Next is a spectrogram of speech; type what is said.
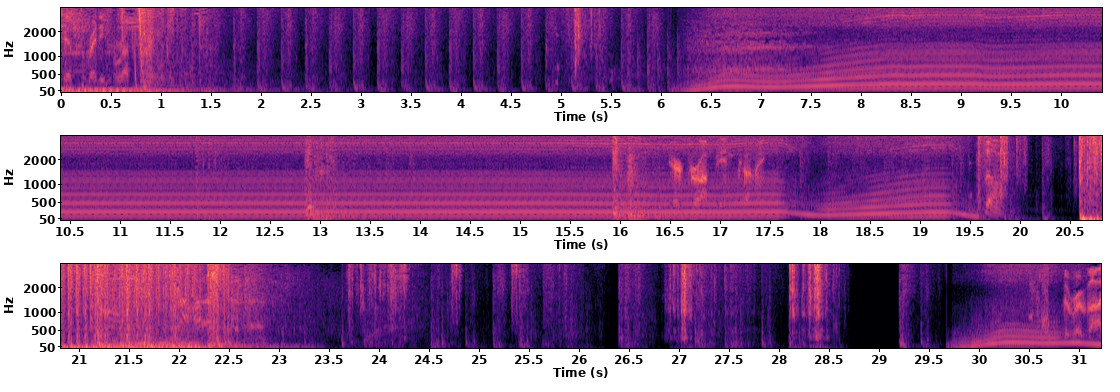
Chips ready for upgrade. Airdrop incoming.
